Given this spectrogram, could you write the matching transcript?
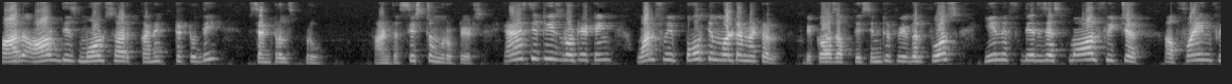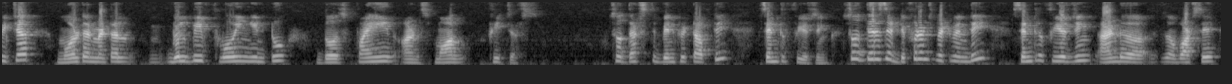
or all these molds are connected to the central sprue and the system rotates. As it is rotating once we pour the molten metal because of the centrifugal force even if there is a small feature a fine feature molten metal will be flowing into those fine and small features. So that's the benefit of the centrifuging. So there is a difference between the centrifuging and uh, what say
